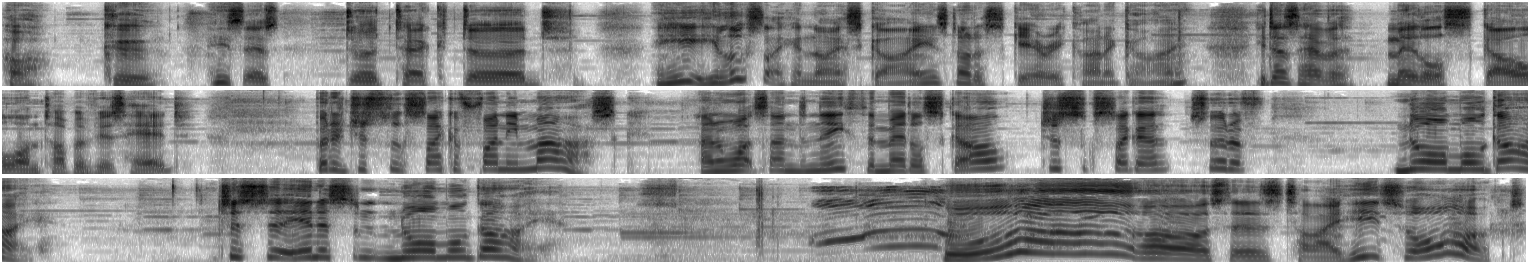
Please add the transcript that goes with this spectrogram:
Hoku, he says, detected. He, he looks like a nice guy. He's not a scary kind of guy. He does have a metal skull on top of his head, but it just looks like a funny mask. And what's underneath the metal skull just looks like a sort of normal guy. Just an innocent, normal guy. Oh, says Tai. He talked.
